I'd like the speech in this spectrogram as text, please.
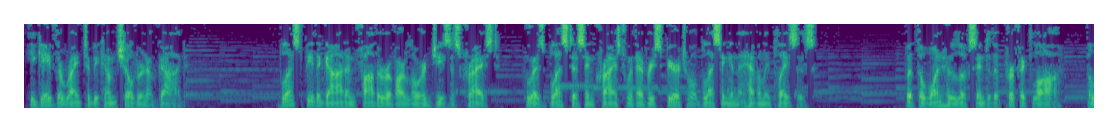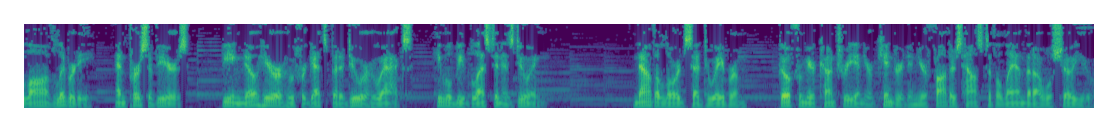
he gave the right to become children of God. Blessed be the God and Father of our Lord Jesus Christ, who has blessed us in Christ with every spiritual blessing in the heavenly places. But the one who looks into the perfect law, the law of liberty, and perseveres, being no hearer who forgets but a doer who acts, he will be blessed in his doing. Now the Lord said to Abram, Go from your country and your kindred and your father's house to the land that I will show you.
